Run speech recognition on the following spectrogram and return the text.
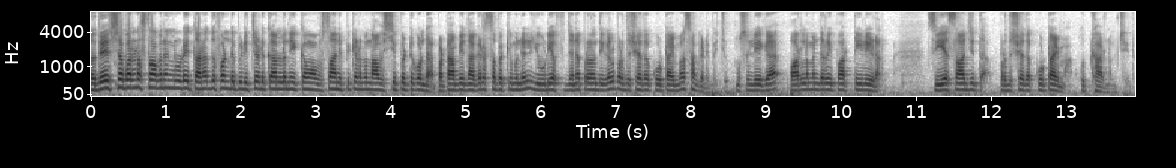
തദ്ദേശ ഭരണ സ്ഥാപനങ്ങളുടെ തനത് ഫണ്ട് പിടിച്ചെടുക്കാനുള്ള നീക്കം അവസാനിപ്പിക്കണമെന്നാവശ്യപ്പെട്ടുകൊണ്ട് പട്ടാമ്പി നഗരസഭയ്ക്ക് മുന്നിൽ യു ജനപ്രതിനിധികൾ പ്രതിഷേധ കൂട്ടായ്മ സംഘടിപ്പിച്ചു. Muslim League parliamentary party leader C S Sajith പ്രതിഷേധ കൂട്ടായ്മ ഉദ്ഘാടനം ചെയ്തു.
